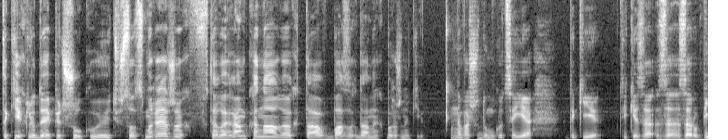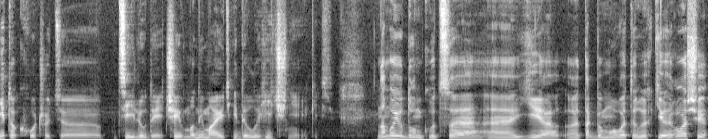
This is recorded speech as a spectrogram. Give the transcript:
Таких людей підшукують в соцмережах, в телеграм-каналах та в базах даних боржників. На вашу думку, це є такі тільки за, за заробіток хочуть е, ці люди, чи вони мають ідеологічні якісь? На мою думку, це е, є, е, так би мовити, легкі гроші,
